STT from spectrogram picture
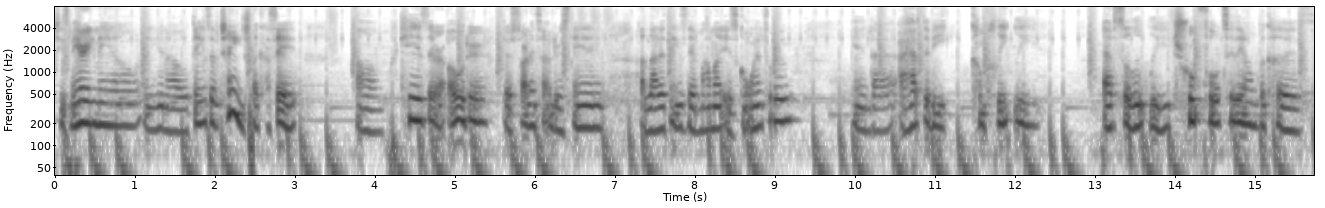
she's married now, and you know, things have changed. Like I said, um, kids that are older, they're starting to understand a lot of things that mama is going through. And uh, I have to be completely, absolutely truthful to them because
